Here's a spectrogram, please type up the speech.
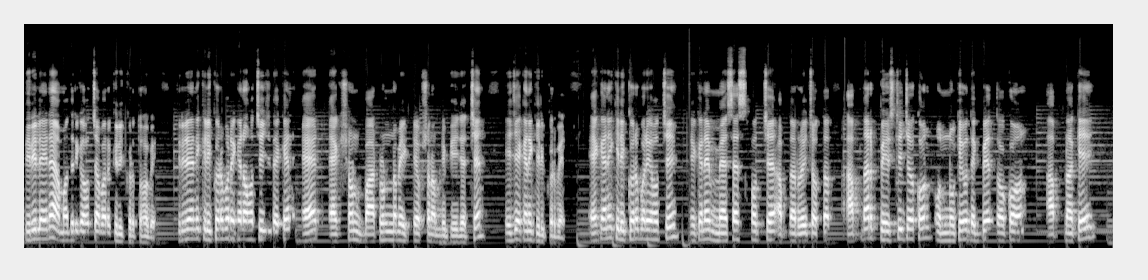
থ্রি লাইনে আমাদেরকে হচ্ছে আবারও ক্লিক করতে হবে। থ্রি লাইনে ক্লিক করার পর এখানে হচ্ছে যে দেখেন অ্যাড অ্যাকশন বাটন নামে একটি অপশন আপনি পেয়ে যাচ্ছেন। এই যে এখানে ক্লিক করবেন। এখানে ক্লিক করার পরে হচ্ছে, এখানে মেসেজ হচ্ছে আপনার রয়েছে, অর্থাৎ আপনার পেজটি যখন অন্য কেউ দেখবে, তখন আপনাকে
